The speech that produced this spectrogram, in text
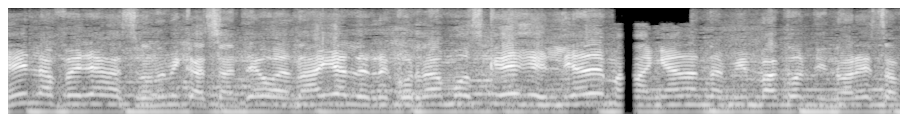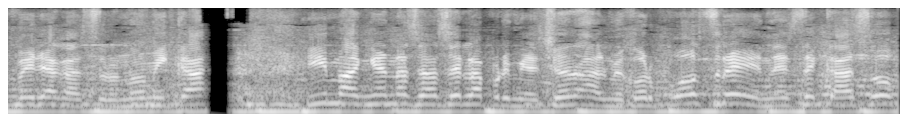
en la Feria Gastronómica Santiago de Anaya. Les recordamos que el día de mañana también va a continuar esta feria gastronómica y mañana se va a hacer la premiación al mejor postre, en este caso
